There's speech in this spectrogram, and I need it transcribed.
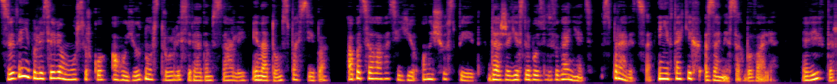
Цветы не полетели в мусорку, а уютно устроились рядом с Алей. И на том спасибо. А поцеловать ее он еще успеет, даже если будет выгонять. Справится. И не в таких замесах бывали. Виктор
